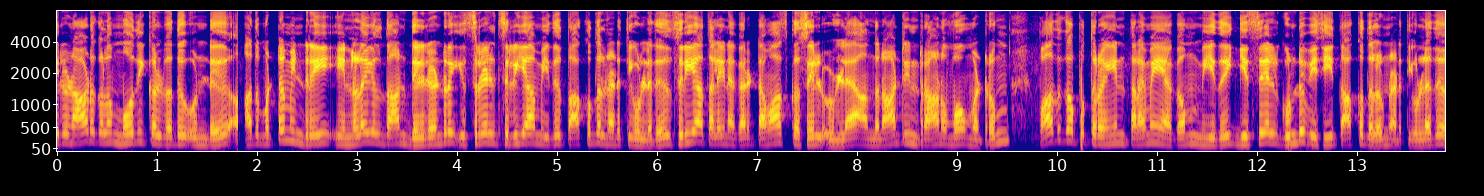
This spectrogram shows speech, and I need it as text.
இரு நாடுகளும் மோதிக்கொள்வது உண்டு. அது மட்டுமின்றி இந்நிலையில்தான் திடீரென்று இஸ்ரேல் சிரியா மீது தாக்குதல் நடத்தியுள்ளது. சிரியா தலைநகர் டமாஸ்கஸில் உள்ள அந்த நாட்டின் இராணுவம் மற்றும் பாதுகாப்புத்துறையின் தலைமையகம் மீது இஸ்ரேல் குண்டு வீசி தாக்குதலும் நடத்தியுள்ளது.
